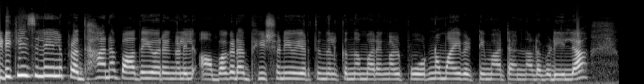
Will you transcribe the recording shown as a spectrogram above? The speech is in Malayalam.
ഇടുക്കി ജില്ലയിൽ പ്രധാന പാതയോരങ്ങളിൽ അപകട ഭീഷണി ഉയർത്തി നിൽക്കുന്ന മരങ്ങൾ പൂർണമായി വെട്ടിമാറ്റാൻ നടപടിയില്ല.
